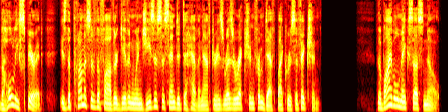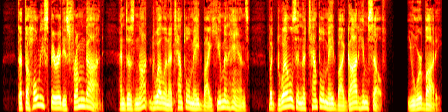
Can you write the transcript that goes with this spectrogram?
The Holy Spirit is the promise of the Father given when Jesus ascended to heaven after his resurrection from death by crucifixion. The Bible makes us know that the Holy Spirit is from God and does not dwell in a temple made by human hands, but dwells in the temple made by God Himself, your body.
